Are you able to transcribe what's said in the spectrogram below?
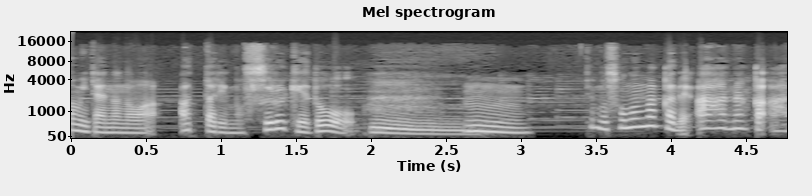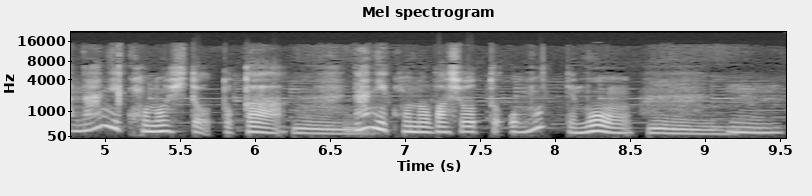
うみたいなのはあったりもするけど、う、うんん。でもその中で、ああ、なんか、あ、何この人とか、うん、何この場所と思っても、う、うんん。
